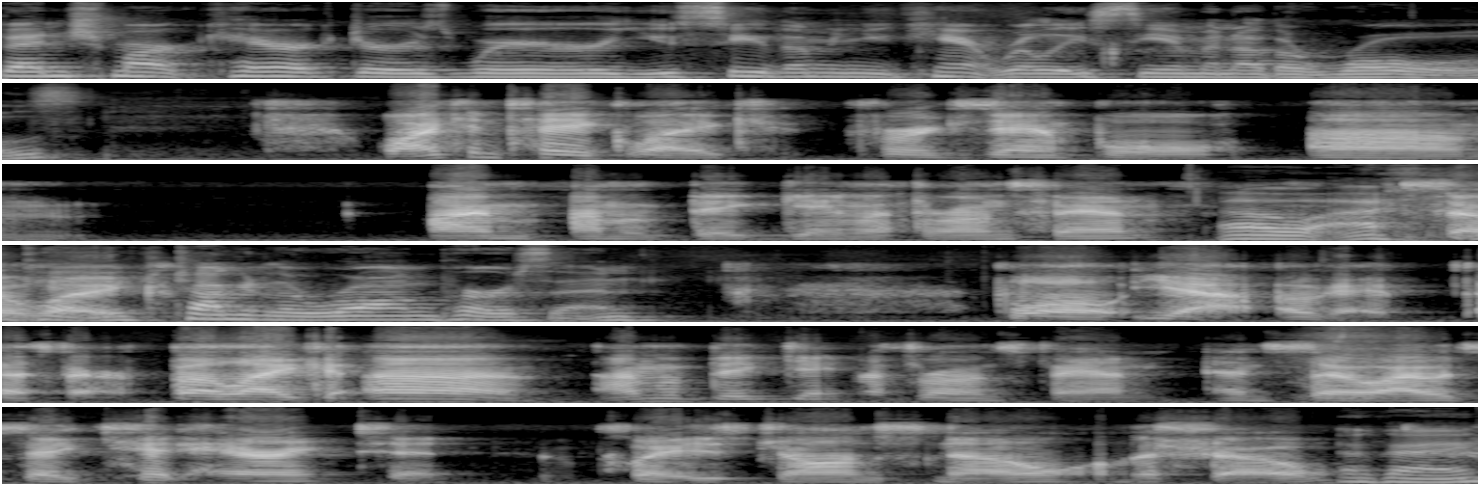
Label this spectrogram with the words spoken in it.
benchmark characters where you see them and you can't really see them in other roles. Well, I can take like for example, um, I'm I'm a big Game of Thrones fan. Oh, I, So, okay, like- talking to the wrong person. Well, yeah, okay, that's fair. But like, um, I'm a big Game of Thrones fan, and so I would say Kit Harington, who plays Jon Snow on the show, Okay.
